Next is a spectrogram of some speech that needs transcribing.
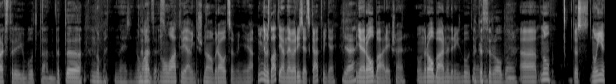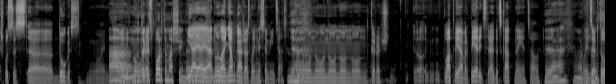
raksturīgi būtu tāda. Bet, uh, Nu, bet, nezinu, nu, Lat nu, Latvijā viņi taču nav braucami. Viņa, jā. Viņam uz Latvijā nevar iziet skatu viņai. jā, Viņai ir rolbāri iekšā. ir. Un rolbāri nedrīkst būt. jā. kas ir rolbāri? Uh, nu, tas no iekšpuses uh, dugas. Vai, Ah, nu, nu, tā kā sporta mašīna. Jā, jā, jā, nu, lai viņi apgāžās, lai viņi nesamīcās. Jā. Un, un, un, un, un karoč, Latvijā var pierakstīt, bet skatu neiet cauri. jā Līdz ar to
